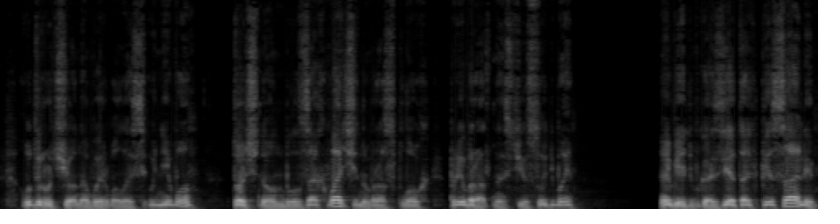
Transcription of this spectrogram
— удрученно вырвалось у него, — Точно он был захвачен врасплох превратностью судьбы. Ведь в газетах писали,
